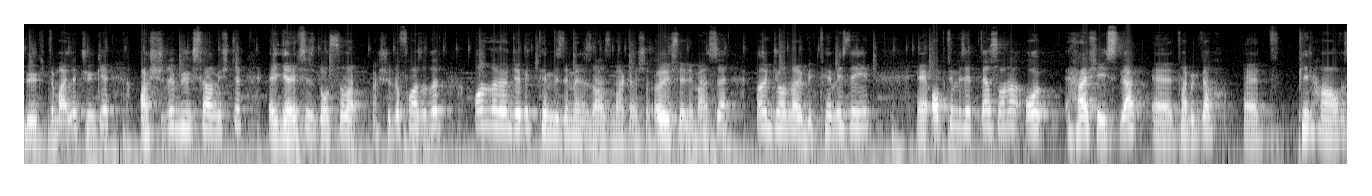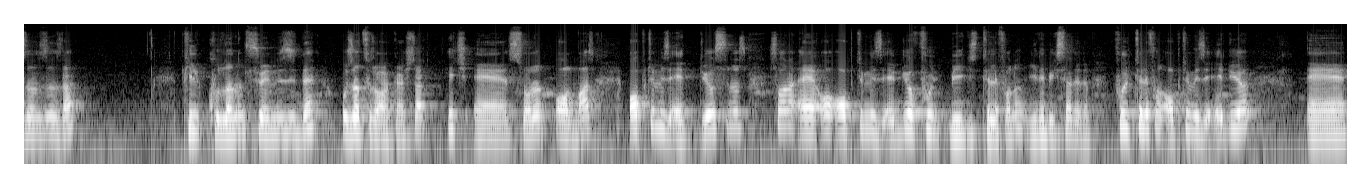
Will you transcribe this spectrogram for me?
büyük ihtimalle. Çünkü aşırı büyükselmiştir. E, gereksiz dosyalar aşırı fazladır. Onları önce bir temizlemeniz lazım arkadaşlar. Öyle söyleyeyim ben size. Önce onları bir temizleyin. E, optimize ettikten sonra o her şeyi siler. E, tabii ki de e, pil hafızanızı da pil kullanım sürenizi de uzatır o arkadaşlar. Hiç e, sorun olmaz. Optimize et diyorsunuz. Sonra e, o optimize ediyor full bilgis telefonu. Yine bilgisayar dedim. Full telefon optimize ediyor. E,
